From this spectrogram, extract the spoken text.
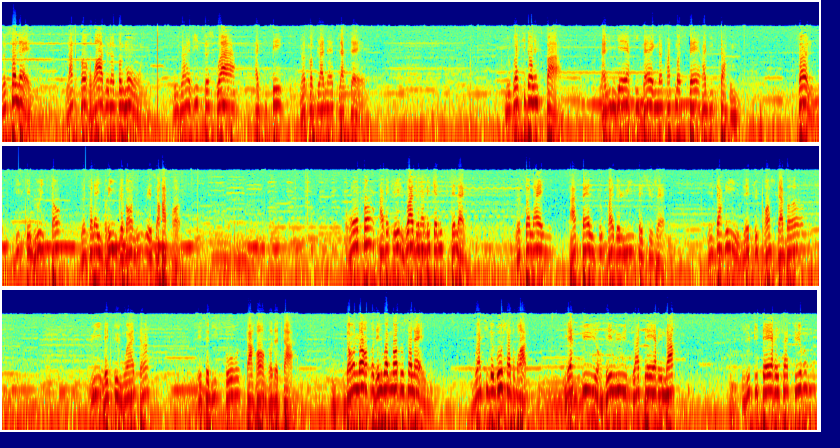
Le soleil, l'astre roi de notre monde, nous invite ce soir à quitter notre planète la Terre. Nous voici dans l'espace. La lumière qui baigne notre atmosphère a disparu. Seul, disque éblouissant, le soleil brille devant nous et se rapproche. Rompant avec les lois de la mécanique céleste, le soleil appelle tout près de lui ses sujets. Ils arrivent les plus proches d'abord, puis les plus lointains, et se disposent par ordre de taille. Dans l'ordre d'éloignement au soleil, voici de gauche à droite Mercure, Vénus, la Terre et Mars, Jupiter et Saturne,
